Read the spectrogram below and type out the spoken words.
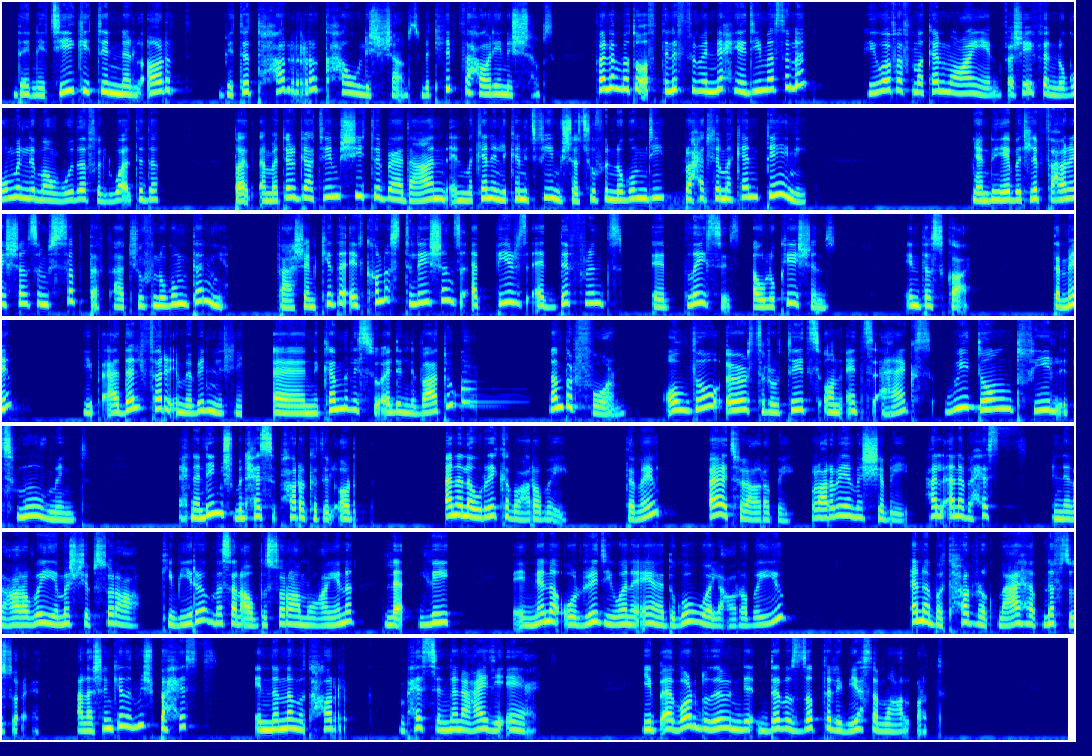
ده نتيجة إن الأرض بتتحرك حول الشمس بتلف حوالين الشمس. فلما تقف تلف من الناحية دي مثلا هي واقفة في مكان معين فشايفة النجوم اللي موجودة في الوقت ده. طيب أما ترجع تمشي تبعد عن المكان اللي كانت فيه مش هتشوف النجوم دي راحت لمكان تاني. يعني هي بتلف حوالين الشمس مش ثابتة فهتشوف نجوم تانية. فعشان كده ال constellations appears at different places أو locations in the sky. تمام؟ يبقى ده الفرق ما بين الاتنين. آه نكمل السؤال اللي بعده. Number four. Although Earth rotates on its axis we don't feel its movement. إحنا ليه مش بنحس بحركة الأرض؟ أنا لو راكب عربية تمام؟ قاعد في العربية والعربية ماشية بيا هل أنا بحس إن العربية ماشية بسرعة كبيرة مثلا أو بسرعة معينة؟ لأ ليه؟ لأن أنا أوريدي وأنا قاعد جوه العربية أنا بتحرك معاها بنفس سرعتها علشان كده مش بحس إن أنا بتحرك بحس إن أنا عادي قاعد يبقى برضو ده, ده بالظبط اللي بيحصل مع الأرض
